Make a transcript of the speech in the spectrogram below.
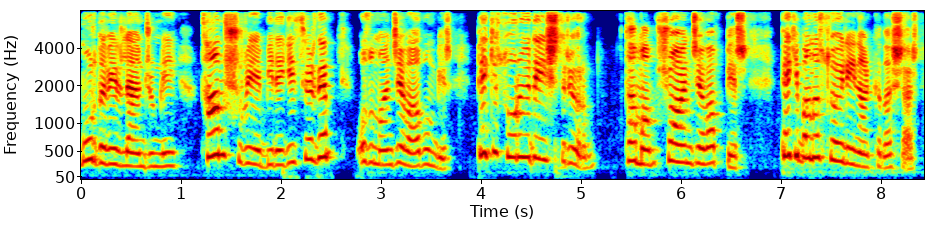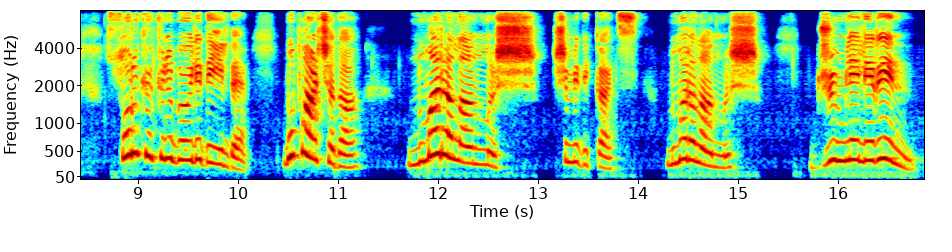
Burada verilen cümleyi tam şuraya bire getirdim. O zaman cevabım bir. Peki soruyu değiştiriyorum. Tamam şu an cevap bir. Peki bana söyleyin arkadaşlar. Soru kökünü böyle değil de bu parçada numaralanmış Şimdi dikkat. Numaralanmış cümlelerin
